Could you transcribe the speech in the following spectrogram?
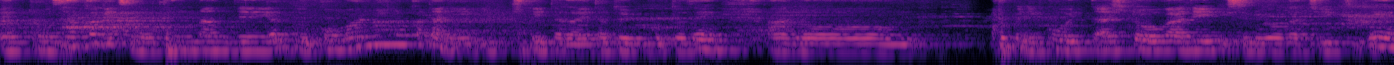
えっと、3ヶ月の展覧で約5万人の方に来ていただいたということであの特にこういった人が出入りするような地域で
